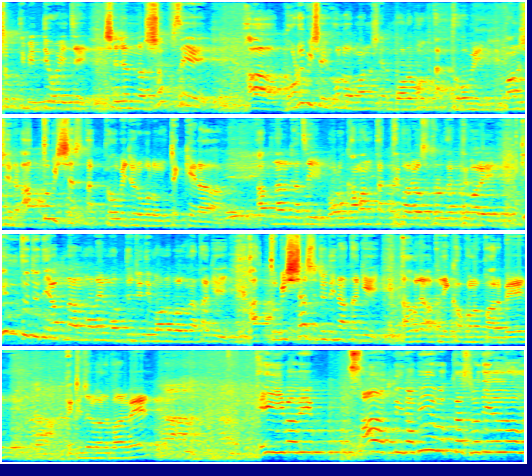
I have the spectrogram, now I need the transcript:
শক্তি বৃদ্ধি হয়েছে। সেজন্য সবচেয়ে বড় বিষয় হলো মানুষের মনোবল থাকতে হবে, মানুষের আত্মবিশ্বাস থাকতে হবে, জোর বলুন টেকে না আপনার কাছে বড় কামান থাকতে পারে, অস্ত্র থাকতে পারে, কিন্তু যদি আপনার মনের মধ্যে যদি মনোবল না থাকে, আত্মবিশ্বাস যদি না থাকে, তাহলে আপনি কখনো পারবেন? একটু জোর পারবেন? এইভাবে সাত বিন আবি ওয়াক্কাস রাদিয়াল্লাহু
